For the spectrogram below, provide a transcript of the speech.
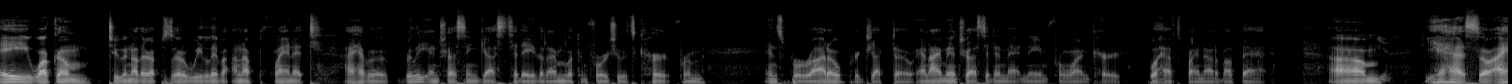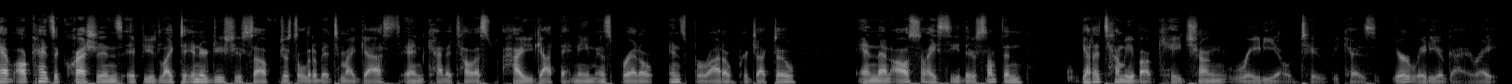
Hey, welcome to another episode of We Live on a Planet. I have a really interesting guest today that I'm looking forward to. It's Kurt from Inspirado Projecto, and I'm interested in that name for one, Kurt. We'll have to find out about that. Um, Yes. yeah, so I have all kinds of questions. If you'd like to introduce yourself just a little bit to my guest and kind of tell us how you got that name, Inspirado, Inspirato Projecto. And then also, I see there's something you got to tell me about K Chung Radio too, because you're a radio guy, right?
